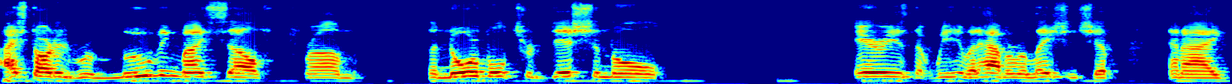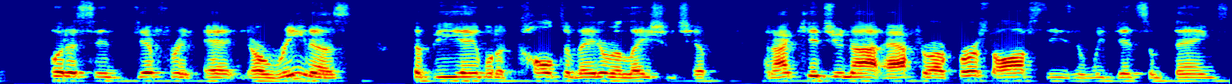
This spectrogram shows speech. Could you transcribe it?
I started removing myself from the normal traditional areas that we would have a relationship and I put us in different arenas to be able to cultivate a relationship. And I kid you not, after our first off season, we did some things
